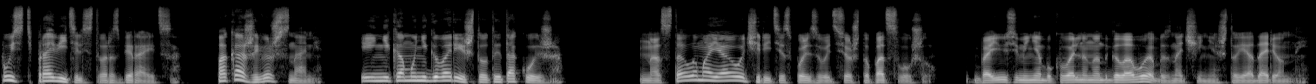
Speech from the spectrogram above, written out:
Пусть правительство разбирается. Пока живешь с нами. И никому не говори, что ты такой же. Настала моя очередь использовать все, что подслушал. Боюсь, у меня буквально над головой обозначение, что я одаренный.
